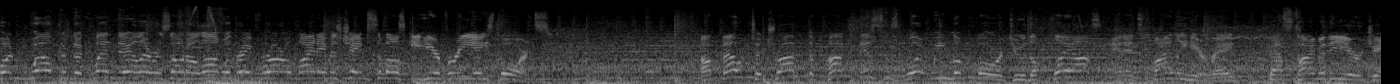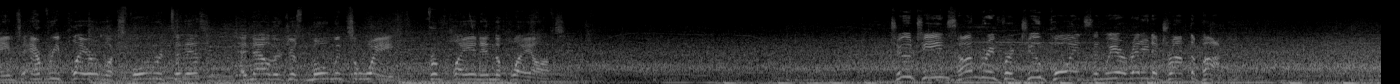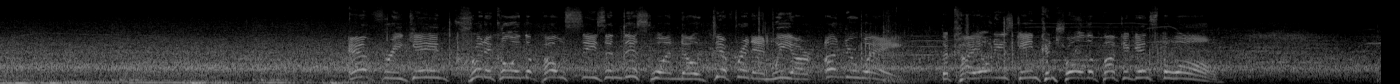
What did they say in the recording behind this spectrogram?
everyone. Welcome to Glendale, Arizona. Along with Ray Ferraro, my name is James Cybulski here for EA Sports. About to drop the puck. This is what we look forward to, the playoffs, and it's finally here, Ray. Best time of the year, James. Every player looks forward to this, and now they're just moments away from playing in the playoffs. Two teams hungry for two points, and we are ready to drop the puck. Every game critical in the postseason. This one no different, and we are underway. The Coyotes gain control of the puck against the wall.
